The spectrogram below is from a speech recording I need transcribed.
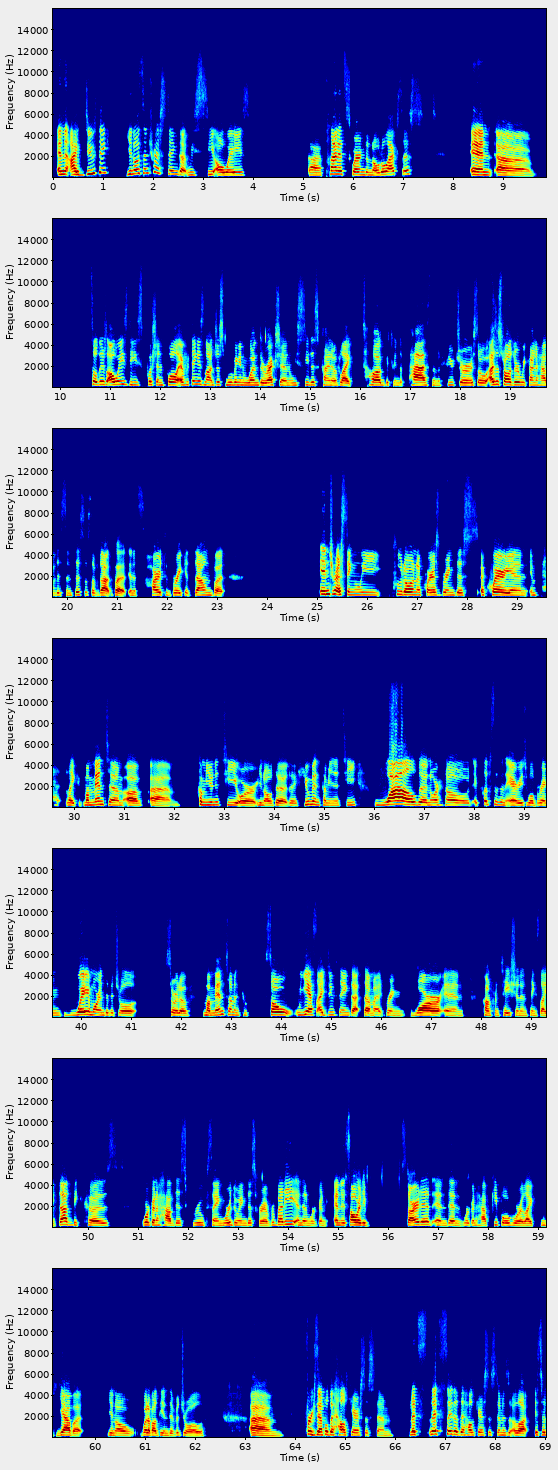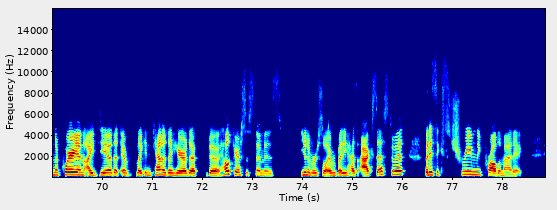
and I do think you know it's interesting that we see always uh, planets squaring the nodal axis, and uh, so there's always these push and pull. Everything is not just moving in one direction. We see this kind of like tug between the past and the future. So as astrologer we kind of have this synthesis of that but and it's hard to break it down but interestingly pluto and aquarius bring this aquarian imp- like momentum of um, community or you know the the human community while the North Node eclipses in Aries will bring way more individual sort of momentum and so yes i do think that that might bring war and confrontation and things like that because we're going to have this group saying we're doing this for everybody and then we're going and it's already started and then we're going to have people who are like yeah but you know what about the individual? Um for example, the healthcare system. Let's let's say that the healthcare system is a lot. It's an Aquarian idea that, ev- like in Canada here, the the healthcare system is universal. Everybody has access to it, but it's extremely problematic.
